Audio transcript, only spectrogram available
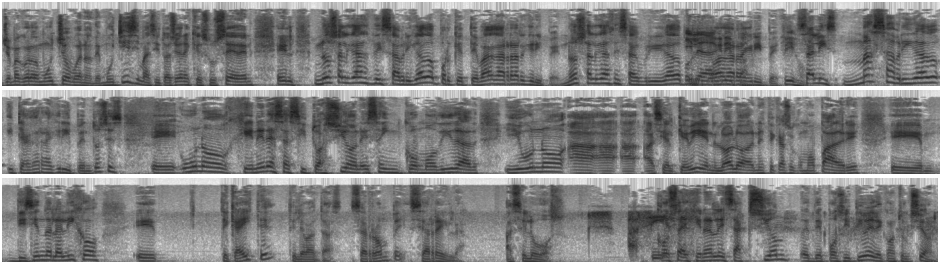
yo me acuerdo mucho, bueno, de muchísimas situaciones que suceden. El no salgas desabrigado porque te va a agarrar gripe. No salgas desabrigado porque te va a agarrar gripa, gripe. fijo. Salís más abrigado y te agarra gripe. Entonces, eh, uno genera esa situación, esa incomodidad, y uno a- a- a- hacia el que viene, lo hablo en este caso como padre, eh, diciéndole al hijo, eh, te caíste, te levantás. Se rompe, se arregla. Hacelo vos. Así es. Cosa de generar esa acción eh, de positiva y de construcción.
